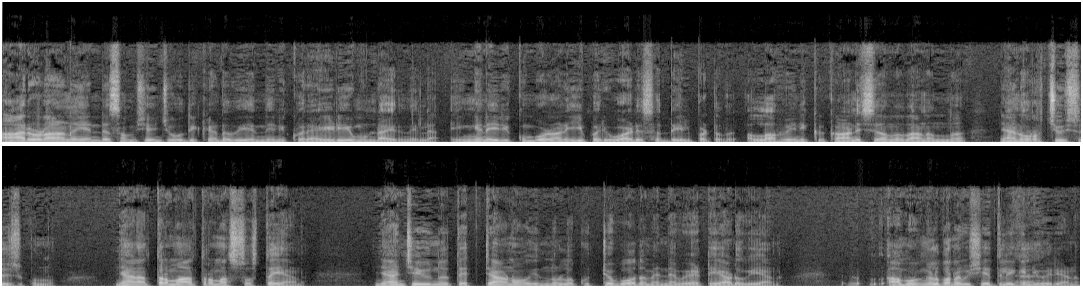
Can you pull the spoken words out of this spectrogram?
ആരോടാണ് എന്റെ സംശയം ചോദിക്കേണ്ടത് എന്ന് എനിക്കൊരു ഐഡിയയും ഉണ്ടായിരുന്നില്ല. ഇങ്ങനെ ഇരിക്കുമ്പോഴാണ് ഈ പരിപാടി ശ്രദ്ധയിൽപ്പെട്ടത്. അള്ളാഹു എനിക്ക് കാണിച്ചു തന്നതാണെന്ന് ഞാൻ ഉറച്ചു വിശ്വസിക്കുന്നു. ഞാൻ അത്രമാത്രം അസ്വസ്ഥയാണ്. ഞാൻ ചെയ്യുന്നത് തെറ്റാണോ എന്നുള്ള കുറ്റബോധം എന്നെ വേട്ടയാടുകയാണ്. അമുഖങ്ങൾ പറഞ്ഞ വിഷയത്തിലേക്ക് ഇനി വരികയാണ്.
